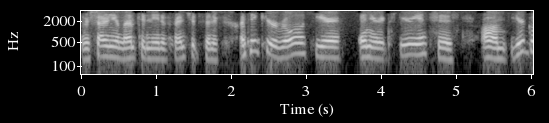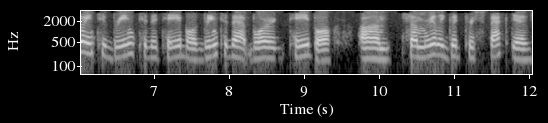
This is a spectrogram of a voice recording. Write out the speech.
or Sarnia Lambton Native Friendship Center, I think your role here and your experiences, um, you're going to bring to the table, bring to that board table um, some really good perspectives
